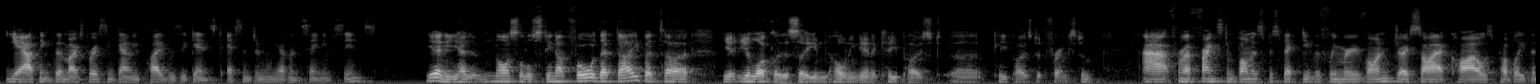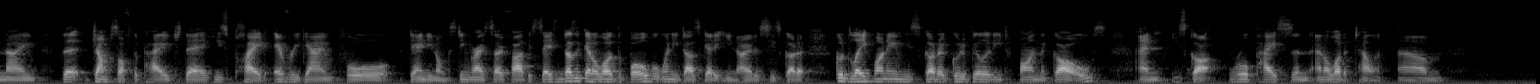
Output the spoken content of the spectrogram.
Yeah, I think the most recent game he played was against Essendon. We haven't seen him since. Yeah, and he had a nice little stint up forward that day, but uh, you're likely to see him holding down a key post, uh, key post at Frankston. Uh, from a Frankston Bombers perspective, if we move on, Josiah Kyle is probably the name that jumps off the page there. He's played every game for Dandenong Stingray so far this season. Doesn't get a lot of the ball, but when he does get it, you notice he's got a good leap on him. He's got a good ability to find the goals, and he's got raw pace and, and a lot of talent. Um,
